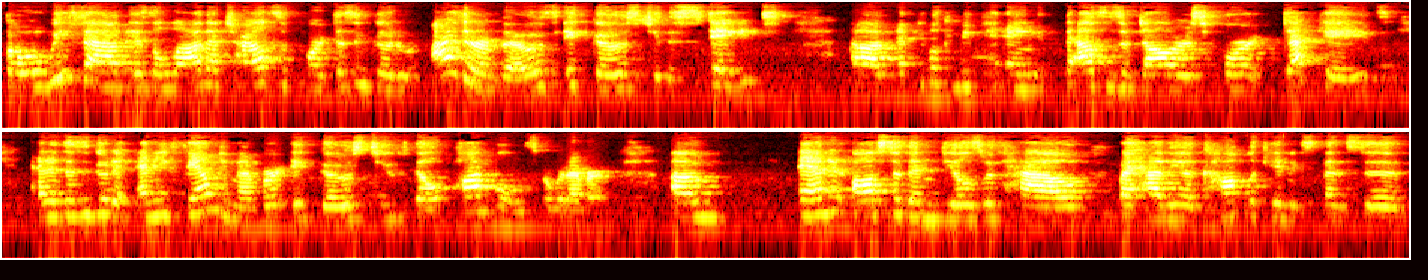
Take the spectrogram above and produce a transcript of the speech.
but what we found is a lot of that child support doesn't go to either of those. It goes to the state um, and people can be paying thousands of dollars for decades, and it doesn't go to any family member. It goes to fill potholes or whatever. Um, and it also then deals with how, by having a complicated, expensive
